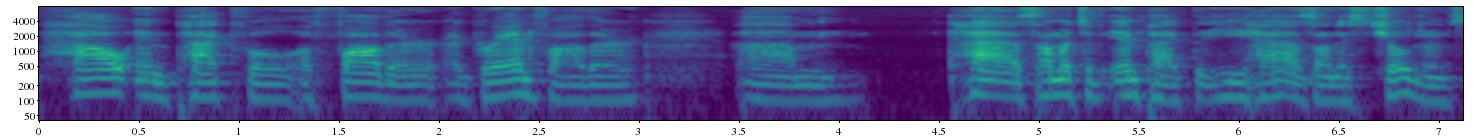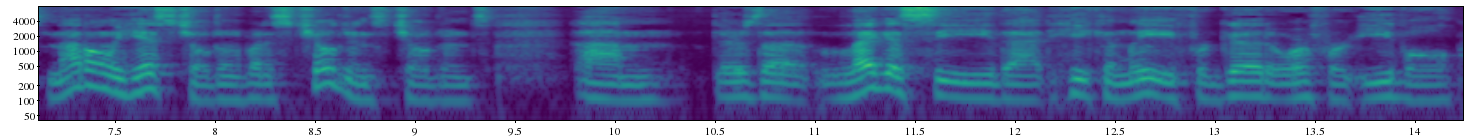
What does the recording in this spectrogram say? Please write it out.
how impactful a father, a grandfather, um, has, how much of impact that he has on his children's, not only his children, but his children's children's. Um, there's a legacy that he can leave for good or for evil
